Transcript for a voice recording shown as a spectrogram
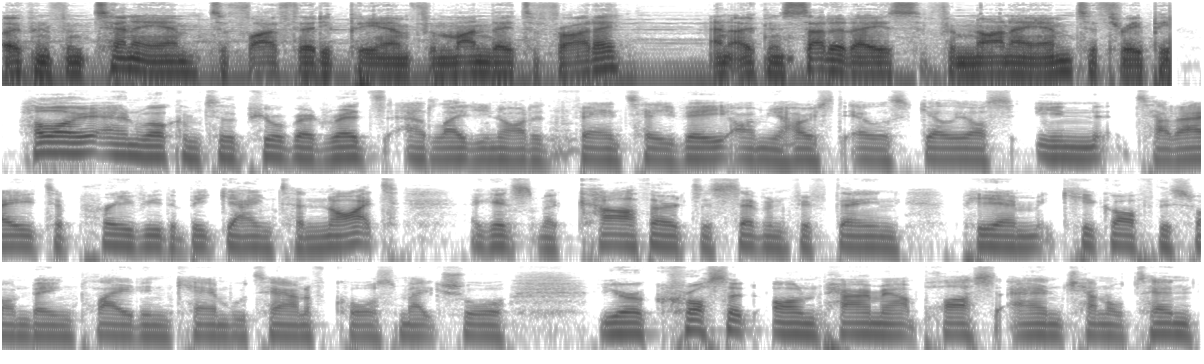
open from 10am to 5.30pm from Monday to Friday, and open Saturdays from 9am to 3pm. Hello and welcome to the Purebred Reds Adelaide United Fan TV. I'm your host Ellis Gelios in today to preview the big game tonight against Macarthur. It's a 7:15 p.m. kickoff. This one being played in Campbelltown. Of course, make sure you're across it on Paramount Plus and Channel 10.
